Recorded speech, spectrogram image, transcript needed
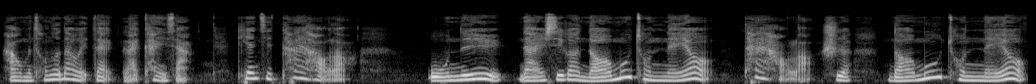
好，我们从头到尾再来看一下，天气太好了。 오늘 날씨가 너무 좋네요. 太好了是 너무 좋네요.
